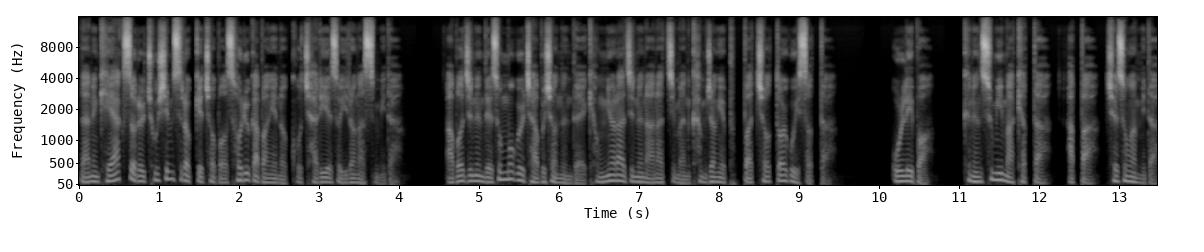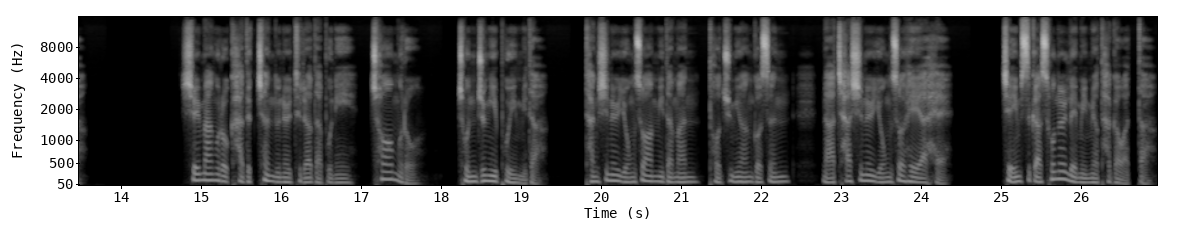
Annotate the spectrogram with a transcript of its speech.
나는 계약서를 조심스럽게 접어 서류 가방에 넣고 자리에서 일어났습니다. 아버지는 내 손목을 잡으셨는데 격렬하지는 않았지만 감정에 북받쳐 떨고 있었다. 올리버, 그는 숨이 막혔다. 아빠, 죄송합니다. 실망으로 가득 찬 눈을 들여다보니 처음으로 존중이 보입니다. 당신을 용서합니다만 더 중요한 것은 나 자신을 용서해야 해. 제임스가 손을 내밀며 다가왔다.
